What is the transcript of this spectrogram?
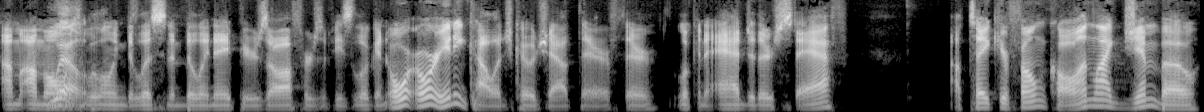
I'm I'm always Well- willing to listen to Billy Napier's offers if he's looking, or or any college coach out there if they're looking to add to their staff. I'll take your phone call. Unlike Jimbo,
